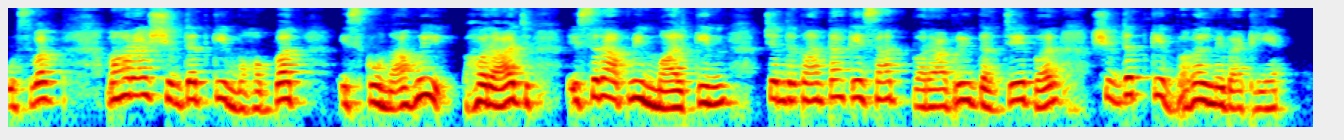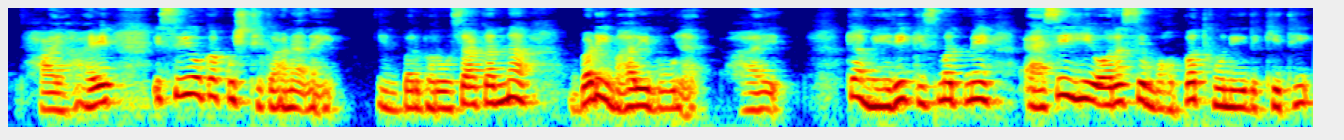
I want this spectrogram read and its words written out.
उस वक्त महाराज शिवदत्त की मोहब्बत इसको ना हुई और आज इस तरह अपनी मालकिन चंद्रकांता के साथ बराबरी दर्जे पर शिवदत्त के बगल में बैठी है। हाय हाय, स्त्रियों का कुछ ठिकाना नहीं। इन पर भरोसा करना बड़ी भारी भूल है। हाय, क्या मेरी किस्मत में ऐसी ही औरत से मोहब्बत होनी लिखी थी?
